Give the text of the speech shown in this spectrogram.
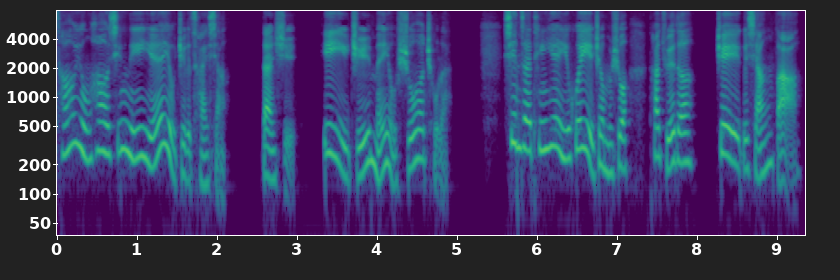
曹永浩心里也有这个猜想，但是一直没有说出来。现在听叶一辉也这么说，他觉得这个想法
